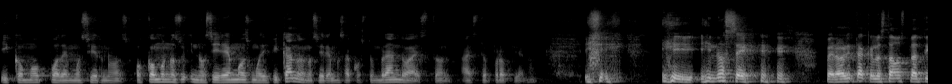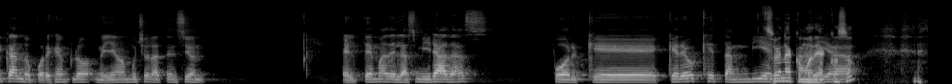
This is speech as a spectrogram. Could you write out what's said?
Y cómo podemos irnos, o cómo nos, iremos modificando, nos iremos acostumbrando a esto, a esto propio, ¿no? Y, y no sé, pero ahorita que lo estamos platicando, por ejemplo, me llama mucho la atención el tema de las miradas, porque creo que también... ¿Suena como de acoso?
